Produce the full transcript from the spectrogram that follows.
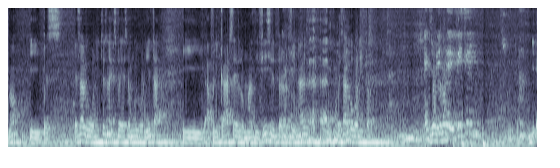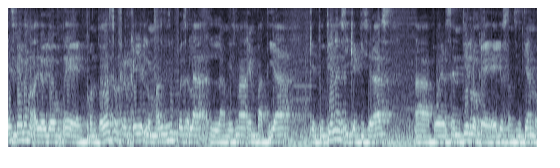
¿no? Y pues es algo bonito, es una experiencia muy bonita y aplicarse es lo más difícil, pero al final es algo bonito. ¿Experiencia creo, difícil? Es que, bueno, yo, yo eh, con todo esto creo que lo más difícil puede ser la, la misma empatía que tú tienes y que quisieras uh, poder sentir lo que ellos están sintiendo.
